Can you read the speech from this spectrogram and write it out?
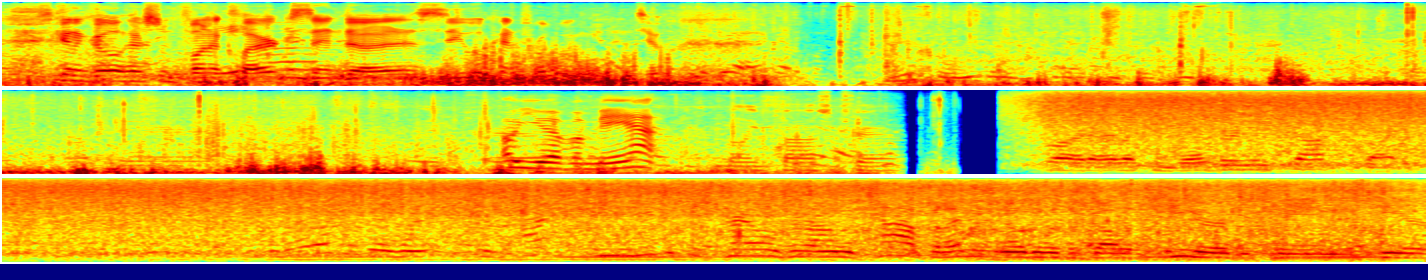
Just gonna go have some fun at Clark's and uh, see what kind of trouble we can get into. Oh, you have a mat. Really fast track. But uh, like some bouldering and stuff, but I mean, maybe the trails around the top, but I didn't know there was a gully here between here.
